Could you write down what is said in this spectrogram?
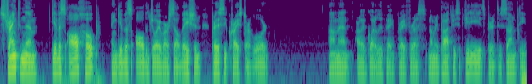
Strengthen them. Give us all hope and give us all the joy of our salvation. Pray this through Christ our Lord. Amen. Our Lady of Guadalupe, pray for us. Nomine Patris et Filii et Spiritus Sancti.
